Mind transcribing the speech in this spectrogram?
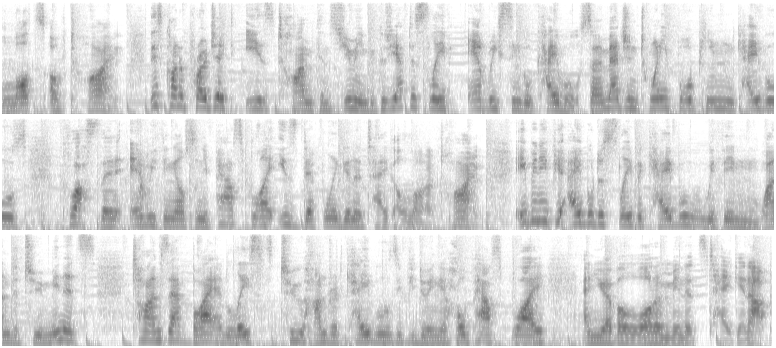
lots of time. This kind of project is time consuming because you have to sleeve every single cable. So imagine 24 pin cables plus then everything else on your power supply is definitely going to take a lot of time. Even if you're able to sleeve a cable within one to two minutes, times that by at least 200 cables if you're doing a whole power supply and you have a lot of minutes taken up.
